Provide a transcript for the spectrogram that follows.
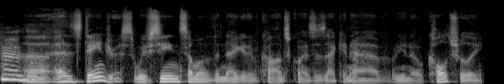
Mm-hmm. Uh, and it's dangerous. We've seen some of the negative consequences that can have, you know, culturally.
